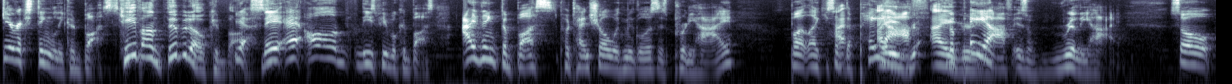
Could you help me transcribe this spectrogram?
Derek Stingley could bust. Kayvon Thibodeaux could bust. Yes, they eh, all of these people could bust. I think the bust potential with Malik Willis is pretty high, but like you said, I- the I payoff, agree- I the payoff is really high. So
